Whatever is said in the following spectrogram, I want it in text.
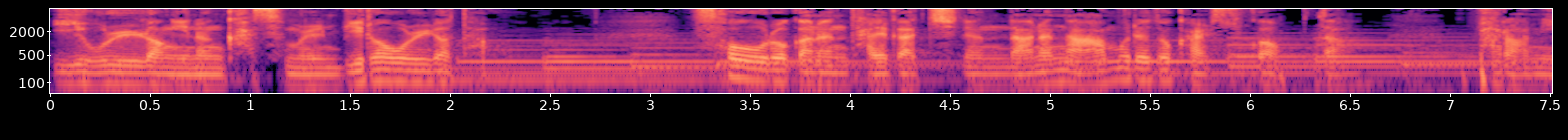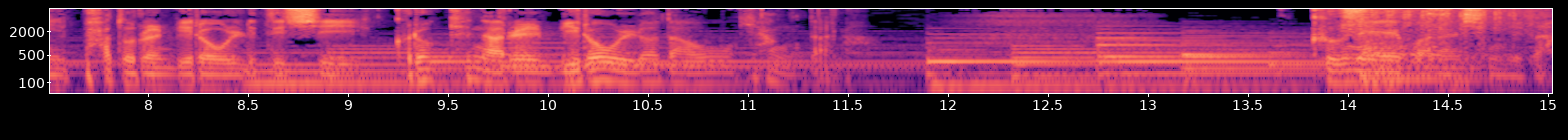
이 울렁이는 가슴을 밀어 올려다오. 서울로 가는 달같이는 나는 아무래도 갈 수가 없다. 바람이 파도를 밀어 올리듯이 그렇게 나를 밀어 올려다오 향단아. 그네에 관한 시입니다.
